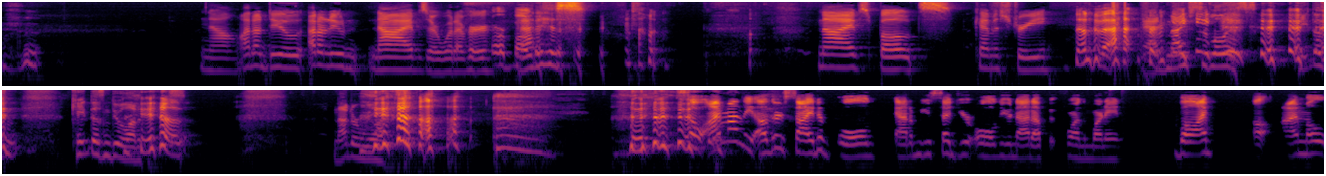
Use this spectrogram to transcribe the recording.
no, I don't do I don't do knives or whatever Or that boats. is. knives, boats, chemistry, none of that. for Add knives to the list. Kate doesn't. Kate doesn't do a lot of things. Yeah. Not her wheelhouse. so I'm on the other side of old. Adam, you said you're old. You're not up at four in the morning. Well, I'm, uh, I'm a,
